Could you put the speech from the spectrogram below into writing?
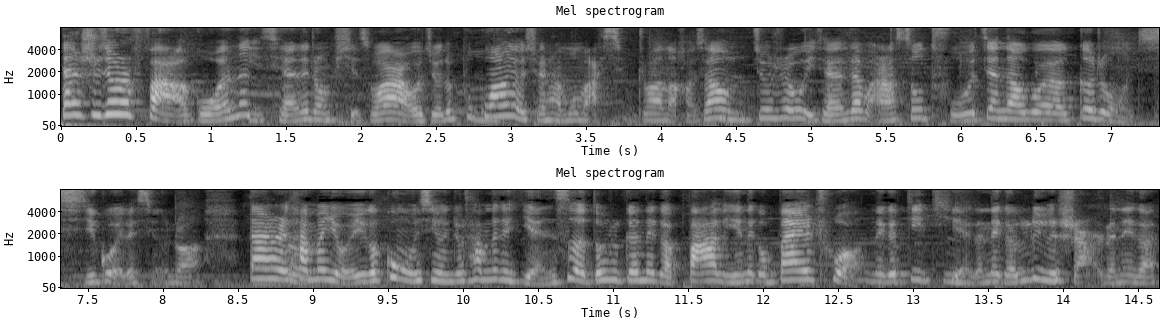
但是就是法国那以前那种皮索尔，我觉得不光有旋转木马形状的，好像就是我以前在网上搜图见到过各种奇诡的形状。但是他们有一个共性，就是他们那个颜色都是跟那个巴黎那个 metro 那个地铁的那个绿色儿的那个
